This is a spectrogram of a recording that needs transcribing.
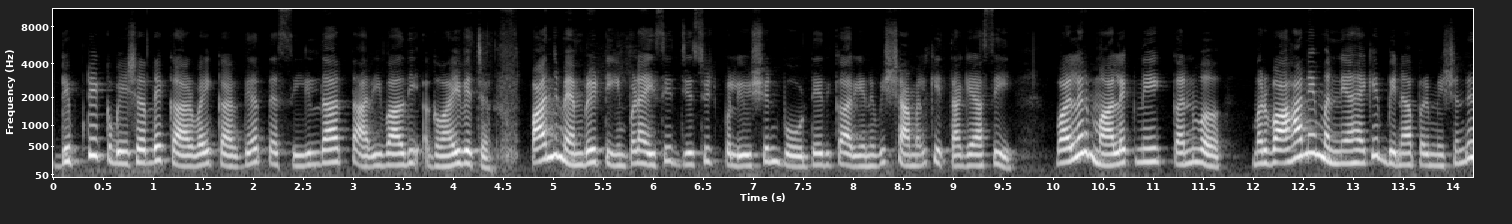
ਡਿਪਟੀ ਕਮਿਸ਼ਨਰ ਨੇ ਕਾਰਵਾਈ ਕਰਦਿਆਂ ਤਹਿਸੀਲਦਾਰ ਧਾਰੀਵਾਲ ਦੀ ਅਗਵਾਈ ਵਿੱਚ ਪੰਜ ਮੈਂਬਰੀ ਟੀਮ ਬਣਾਈ ਸੀ ਜਿਸ ਵਿੱਚ ਪੋਲਿਊਸ਼ਨ ਬੋਰਡ ਦੇ ਅਧਿਕਾਰੀਆਂ ਨੂੰ ਵੀ ਸ਼ਾਮਲ ਕੀਤਾ ਗਿਆ ਸੀ। ਬਾਇਲਰ ਮਾਲਕ ਨੇ ਕਨਵ ਮਰਵਾਹਾ ਨੇ ਮੰਨਿਆ ਹੈ ਕਿ ਬਿਨਾਂ ਪਰਮਿਸ਼ਨ ਦੇ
